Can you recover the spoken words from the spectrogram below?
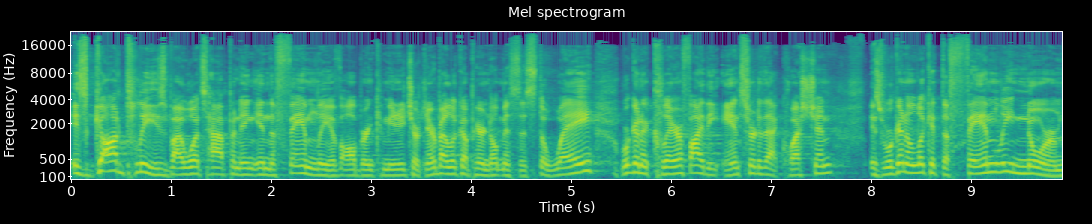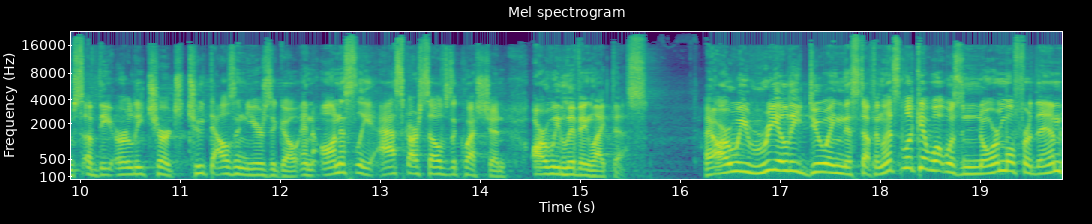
is God pleased by what's happening in the family of Auburn Community Church? And everybody look up here and don't miss this. The way we're going to clarify the answer to that question is we're going to look at the family norms of the early church 2,000 years ago and honestly ask ourselves the question are we living like this? Are we really doing this stuff? And let's look at what was normal for them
